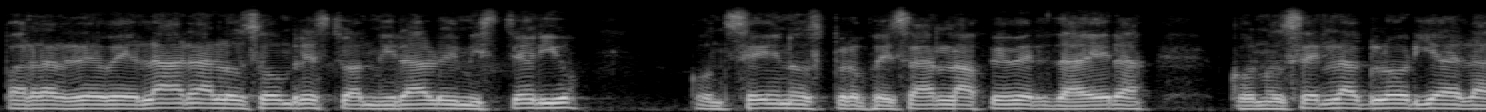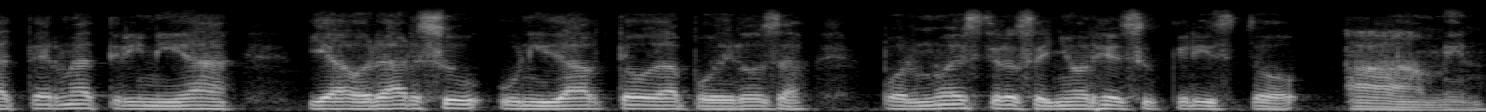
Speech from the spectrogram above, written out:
para revelar a los hombres tu admirable misterio, concédenos profesar la fe verdadera, conocer la gloria de la eterna Trinidad y adorar su unidad toda poderosa por nuestro Señor Jesucristo. Amén.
